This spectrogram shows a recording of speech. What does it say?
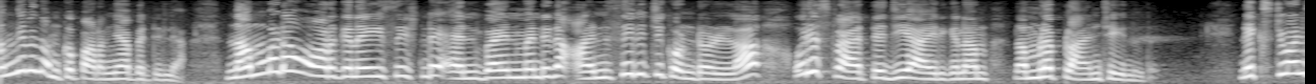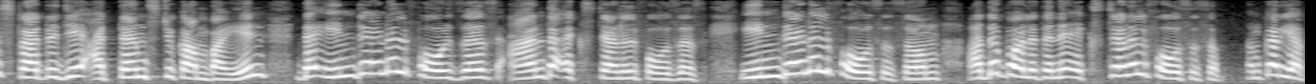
അങ്ങനെ നമുക്ക് പറഞ്ഞാൽ പറ്റില്ല. നമ്മുടെ ഓർഗനൈസേഷന്റെ എൻവയൺമെന്റിന് അനുസരിച്ച് കൊണ്ടുള്ള ഒരു സ്ട്രാറ്റജി ആയിരിക്കണം നമ്മൾ പ്ലാൻ ചെയ്യുന്നത്. Next one strategy attempts to combine the internal forces and the external forces internal ഫോഴ്സസും അതുപോലെ തന്നെ എക്സ്റ്റേണൽ ഫോഴ്സസും നമുക്കറിയാം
